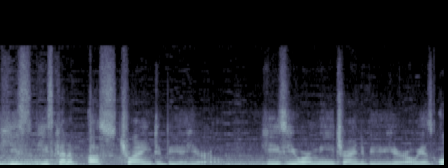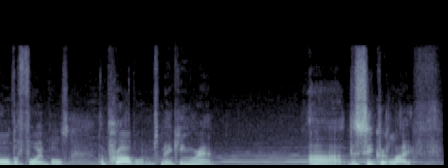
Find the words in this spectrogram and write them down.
He's, he's kind of us trying to be a hero. He's you or me trying to be a hero. He has all the foibles, the problems, making rent, uh, the secret life,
